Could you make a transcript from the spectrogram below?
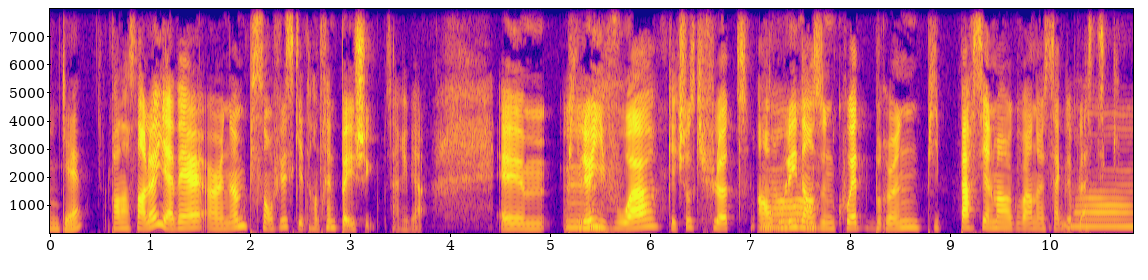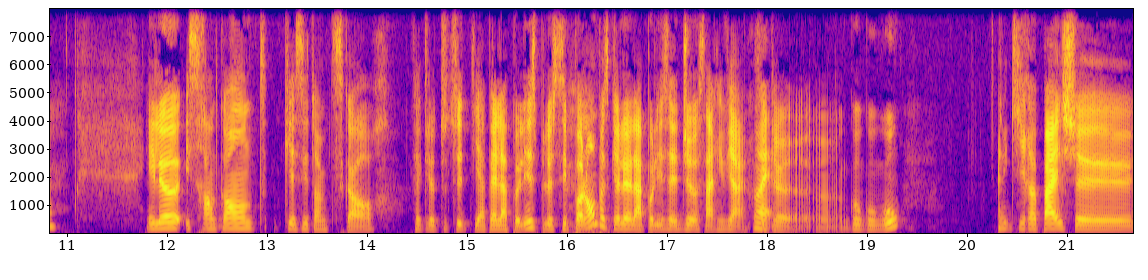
OK. Pendant ce temps-là, il y avait un homme puis son fils qui étaient en train de pêcher sa rivière. Euh, puis là, Mm. il voit quelque chose qui flotte, enroulé Non. dans une couette brune, puis partiellement recouvert d'un sac de plastique. Non. Et là, ils se rendent compte que c'est un petit corps. Fait que là, tout de suite, ils appellent la police. Puis là, c'est pas long parce que là, la police est déjà à sa rivière. Ouais. Fait que là, euh, go, go, go. Fait qu'ils repêchent euh,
